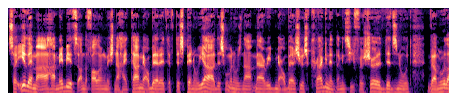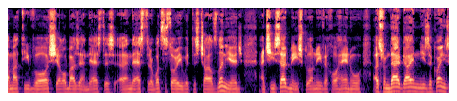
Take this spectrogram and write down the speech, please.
So Ilema Aha, maybe it's on the following Mishnah. Haita me'uberet. If this penuya, this woman who's not married, me'uberet, she was pregnant. That means she for sure did znud. V'amru lamativo shelo and they asked this, and they asked her, what's the story with this child's lineage? And she said, me ishpiloni v'chohenu. As from that guy, and he's a kohen, he's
